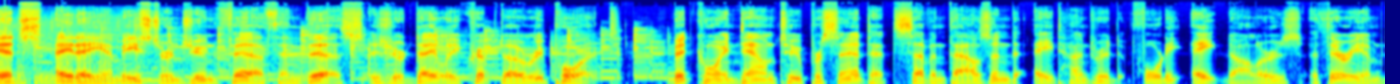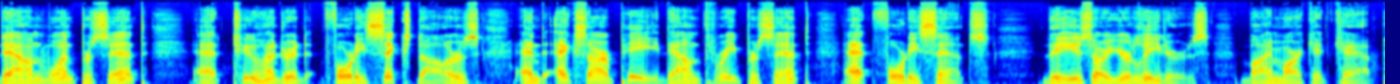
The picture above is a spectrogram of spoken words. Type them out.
It's 8 a.m. Eastern, June 5th, and this is your daily crypto report. Bitcoin down 2% at $7,848. Ethereum down 1% at $246. And XRP down 3% at 40 cents. These are your leaders by market cap.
